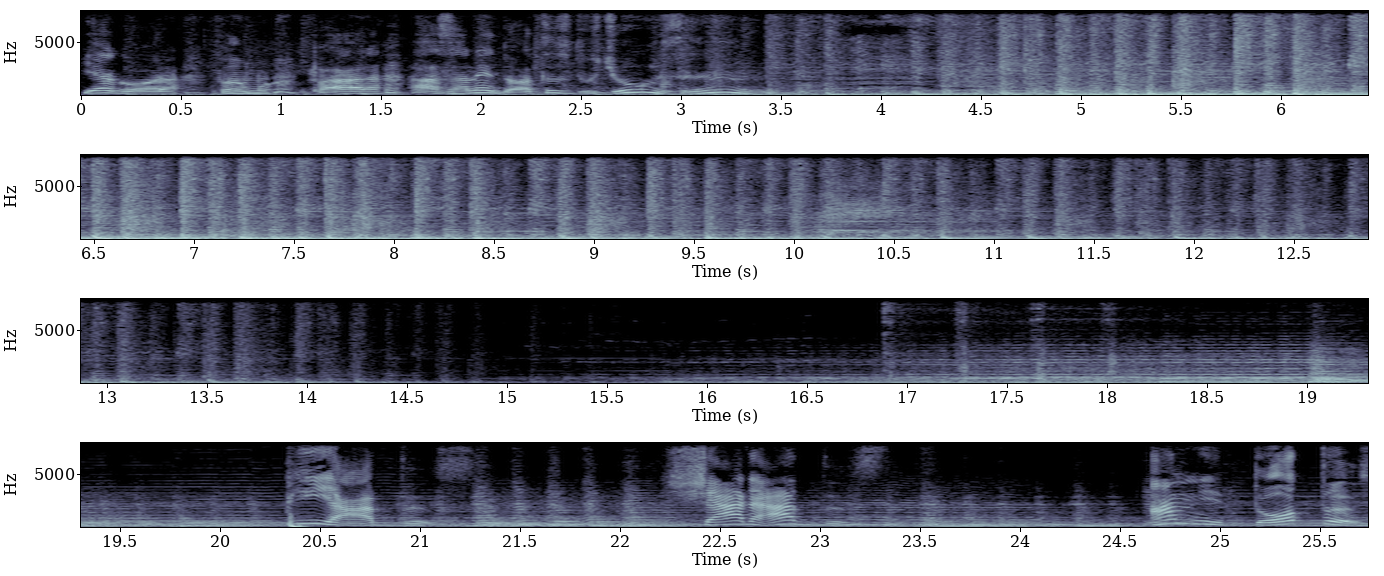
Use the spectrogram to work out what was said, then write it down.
E agora, vamos para as anedotas do Joezão. Anedotas.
